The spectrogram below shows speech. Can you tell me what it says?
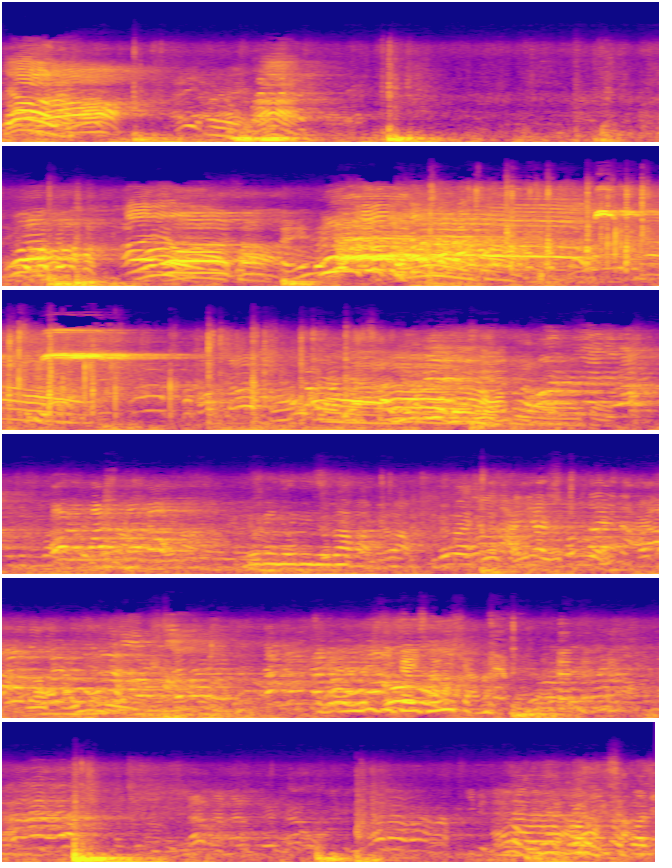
漂亮！哎呦哎！哇！哎呦我操！牛逼牛逼牛逼！立即给成一选了。我这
